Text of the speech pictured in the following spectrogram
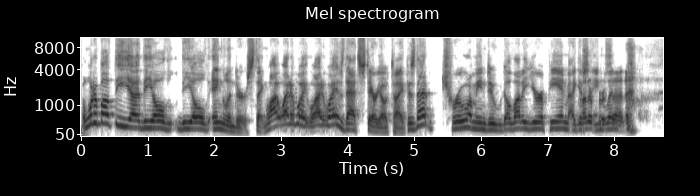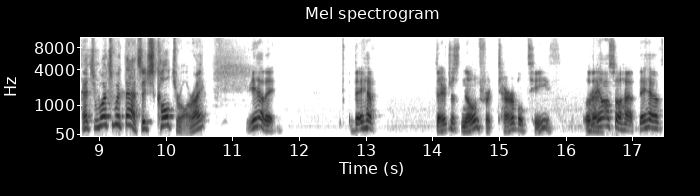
And what about the uh, the old the old Englanders thing? Why why do why, why why is that stereotype? Is that true? I mean, do a lot of European, I guess 100%. England. That's what's with that. So it's just cultural, right? yeah. They, they have, they're just known for terrible teeth. Well, Right. they also have, they have,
